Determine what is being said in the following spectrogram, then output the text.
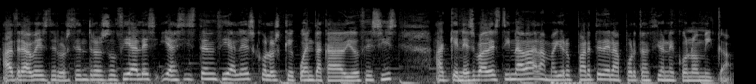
a través de los centros sociales y asistenciales con los que cuenta cada diócesis, a quienes va destinada la mayor parte de la aportación económica.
